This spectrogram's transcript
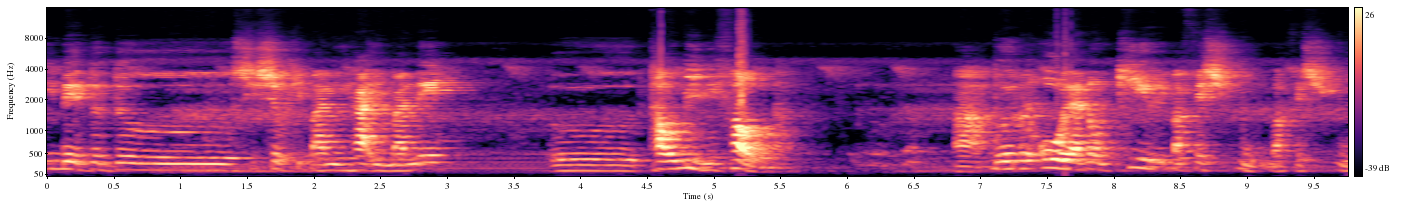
ibe de sisyo kibani ha ibane eh taubi ni fauna. à bơ ô là đồng kiri ba facebook ba facebook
